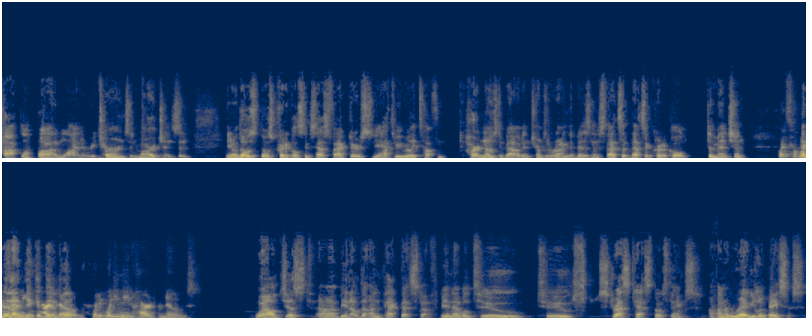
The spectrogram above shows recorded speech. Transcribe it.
top line, bottom line, and returns and margins and you know those those critical success factors. You have to be really tough, hard nosed about in terms of running the business. That's a, that's a critical dimension. What's what does that mean? Hard nosed. What, do, what do you mean hard nosed? Well, just uh, being able to unpack that stuff, being able to to stress test those things on a regular basis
